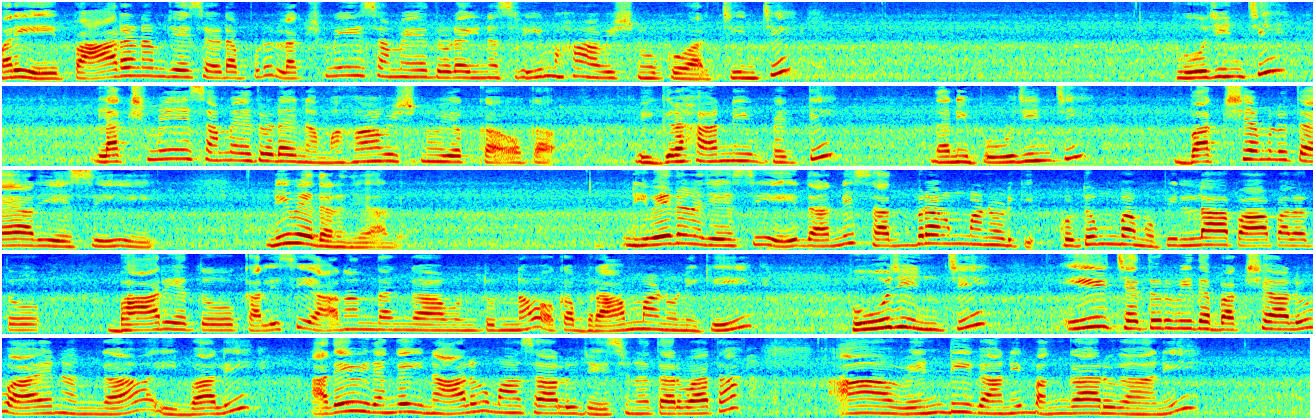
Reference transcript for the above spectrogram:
మరి పారణం చేసేటప్పుడు లక్ష్మీ సమేతుడైన శ్రీ మహావిష్ణువుకు అర్చించి పూజించి లక్ష్మీ సమేతుడైన మహావిష్ణువు యొక్క ఒక విగ్రహాన్ని పెట్టి దాన్ని పూజించి భక్ష్యములు తయారు చేసి నివేదన చేయాలి. నివేదన చేసి దాన్ని సద్బ్రాహ్మణుడికి కుటుంబము పిల్ల పాపలతో భార్యతో కలిసి ఆనందంగా ఉంటున్న ఒక బ్రాహ్మణునికి పూజించి ఈ చతుర్విధ భక్ష్యాలు వాయనంగా ఇవ్వాలి. అదేవిధంగా ఈ నాలుగు మాసాలు చేసిన తర్వాత ఆ వెండి కానీ బంగారు కానీ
